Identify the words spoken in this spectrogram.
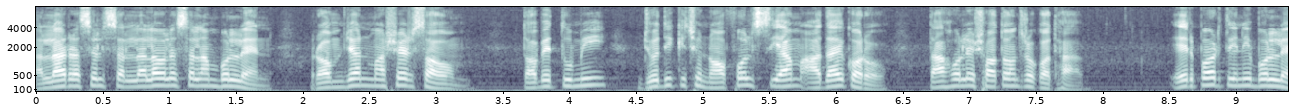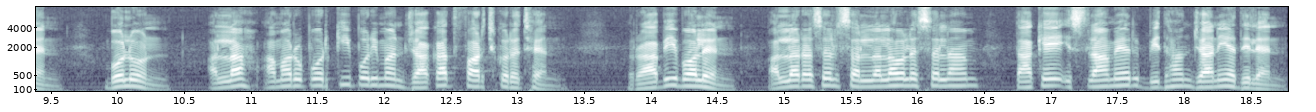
আল্লাহ রসুল সাল্লাহ সাল্লাম বললেন, রমজান মাসের সওম। তবে তুমি যদি কিছু নফল সিয়াম আদায় করো, তাহলে স্বতন্ত্র কথা। এরপর তিনি বললেন, বলুন, আল্লাহ আমার উপর কি পরিমাণ জাকাত ফার্জ করেছেন? রাবি বলেন, আল্লাহ রসুল সাল্লাহ সাল্লাম তাকে ইসলামের বিধান জানিয়ে দিলেন।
